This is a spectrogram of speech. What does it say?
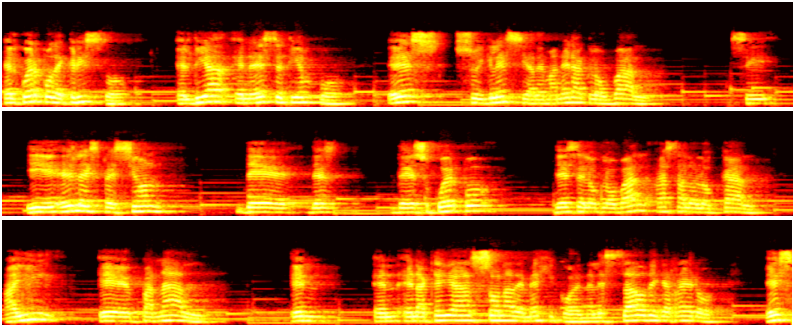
el cuerpo de Cristo, el día en este tiempo, es su iglesia de manera global, ¿sí? Y es la expresión de, su cuerpo desde lo global hasta lo local. Ahí, eh, Panal, en aquella zona de México, en el estado de Guerrero, es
